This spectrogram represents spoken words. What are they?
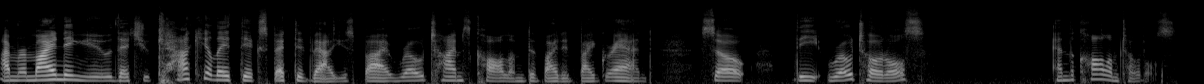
I'm reminding you that you calculate the expected values by row times column divided by grand. So the row totals and the column totals.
